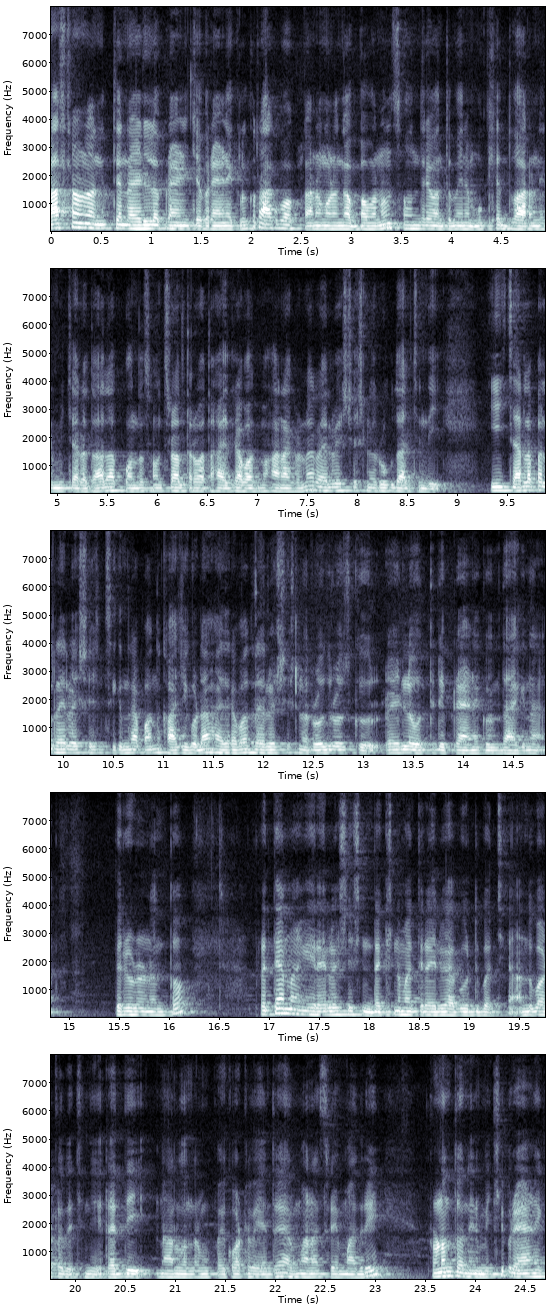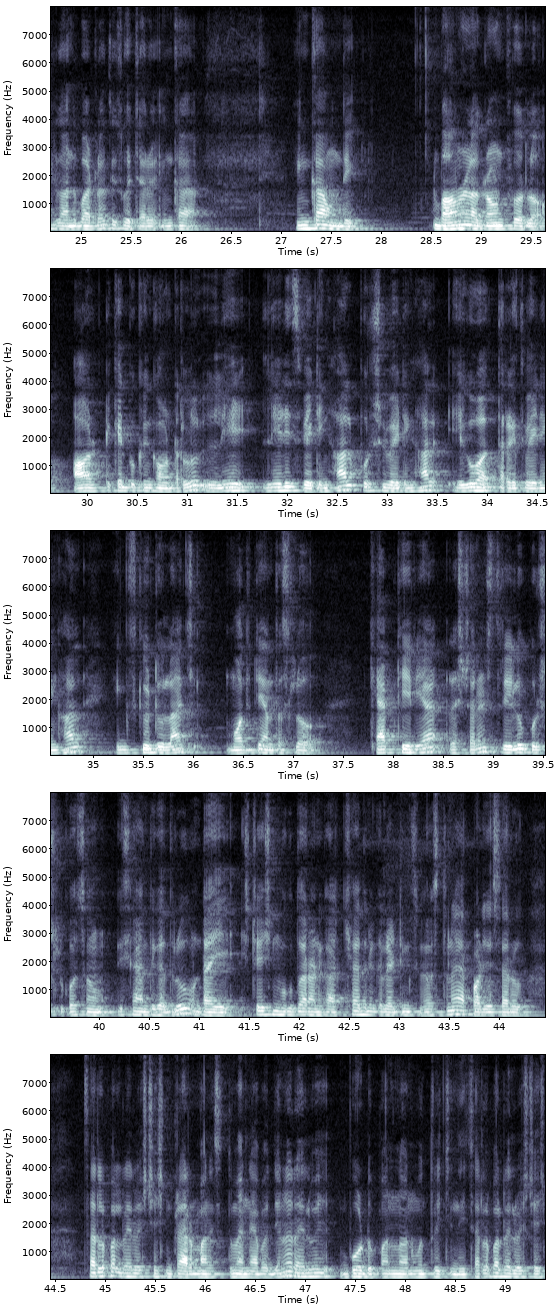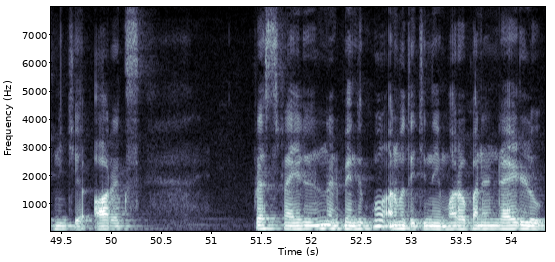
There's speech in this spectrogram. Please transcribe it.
రాష్ట్రంలో నిత్యం రైళ్ళలో ప్రయాణించే ప్రయాణికులకు రాకపోకలకు అనుగుణంగా భవనం సౌందర్యవంతమైన ముఖ్య ద్వారం నిర్మించారు. దాదాపు వంద సంవత్సరాల తర్వాత హైదరాబాద్ మహానగరంలో రైల్వే స్టేషన్ రూపుదాల్చింది. ఈ Charlapalli railway station Secunderabad, Kacheguda Hyderabad railway స్టేషన్లో రోజు రోజుకు రైళ్ళ ఒత్తిడి, ప్రయాణికులు దాగిన పెరుగుడంతో ప్రత్యామ్నాయంగా ఈ రైల్వే స్టేషన్ దక్షిణ మధ్య రైల్వే అభివృద్ధి పరిచి అందుబాటులో తెచ్చింది. రద్దీ నాలుగు వందల ముప్పై కోట్ల వ్యయంతో విమానాశ్రయం మాదిరి రుణంతో నిర్మించి ప్రయాణికులకు అందుబాటులో తీసుకొచ్చారు. ఇంకా ఇంకా ఉంది. భవనంలో గ్రౌండ్ ఫ్లోర్లో ఆరు టికెట్ బుకింగ్ కౌంటర్లు, లే లేడీస్ వెయిటింగ్ హాల్, పురుషుల వెయిటింగ్ హాల్, ఎగువ తరగతి వెయిటింగ్ హాల్, ఎగ్జిక్యూటివ్ లాంచ్ మొదటి అంతస్తులో క్యాప్టీరియా రెస్టారెంట్, స్త్రీలు, పురుషుల కోసం విశ్రాంతి గదులు ఉంటాయి. స్టేషన్ ముఖద్వారానికి అత్యాధునిక లైటింగ్స్ వ్యవస్థను ఏర్పాటు చేశారు. చర్లపల్లి రైల్వే స్టేషన్ ప్రారంభానికి సిద్ధమైన నేపథ్యంలో రైల్వే బోర్డు పనులు అనుమతులు ఇచ్చింది. చర్లపల్లి రైల్వే స్టేషన్ నుంచి ఆర్ఎక్స్ ప్రెస్ రైళ్ళను నడిపేందుకు అనుమతి ఇచ్చింది. మరో పన్నెండు రైళ్ళు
